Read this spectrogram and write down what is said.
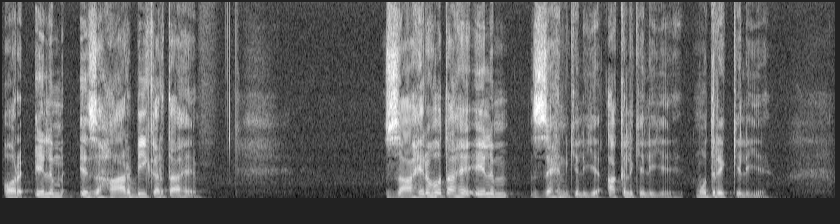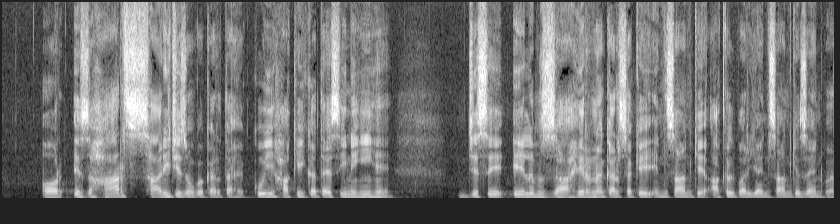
اور علم اظہار بھی کرتا ہے۔ ظاہر ہوتا ہے علم ذہن کے لیے، عقل کے لیے، مدرک کے لیے۔ اور اظہار ساری چیزوں کو کرتا ہے۔ کوئی حقیقت ایسی نہیں ہے جسے علم ظاہر نہ کر سکے انسان کے عقل پر یا انسان کے ذہن پر۔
